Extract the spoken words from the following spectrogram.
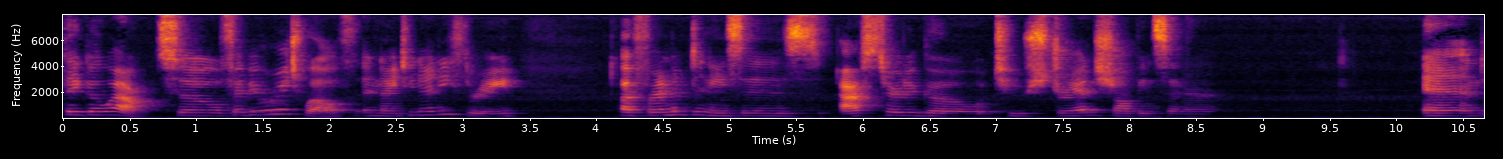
they go out. So February twelfth in nineteen ninety three, a friend of Denise's asked her to go to Strand Shopping Center, and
